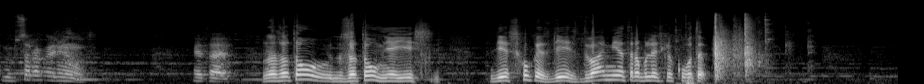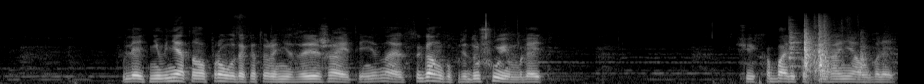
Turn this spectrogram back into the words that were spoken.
Ну, 45 минут. Это Но зато, зато у меня есть... Здесь сколько? Здесь 2 метра, блядь, какого-то... Блядь, невнятного провода, который не заряжает. Я не знаю, цыганку придушу им, блядь. Еще и хабариков наронял, блядь.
